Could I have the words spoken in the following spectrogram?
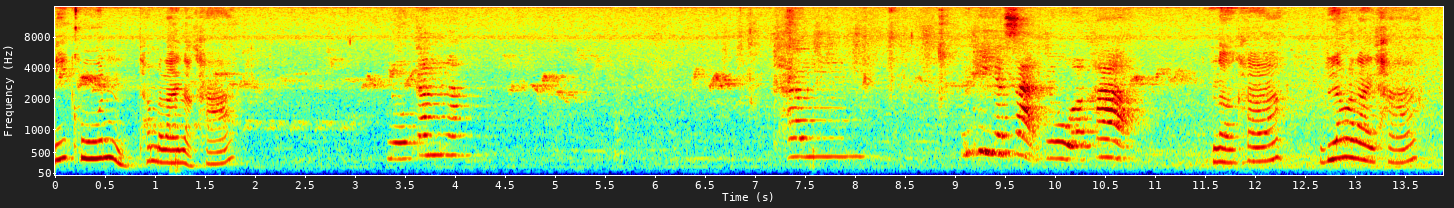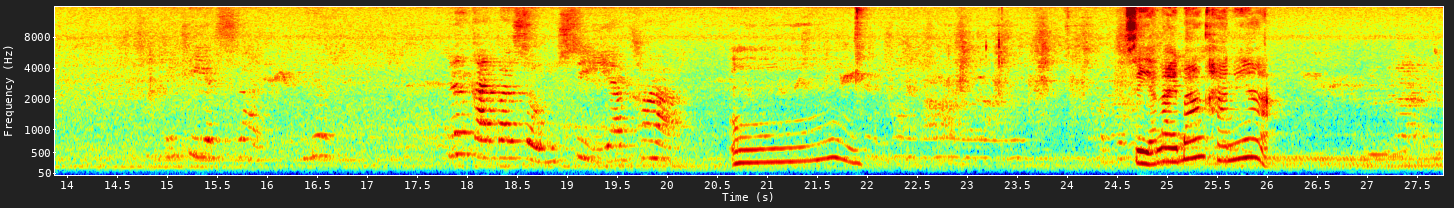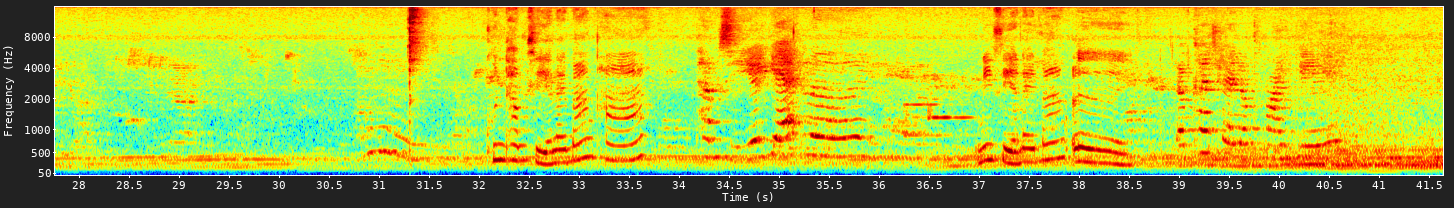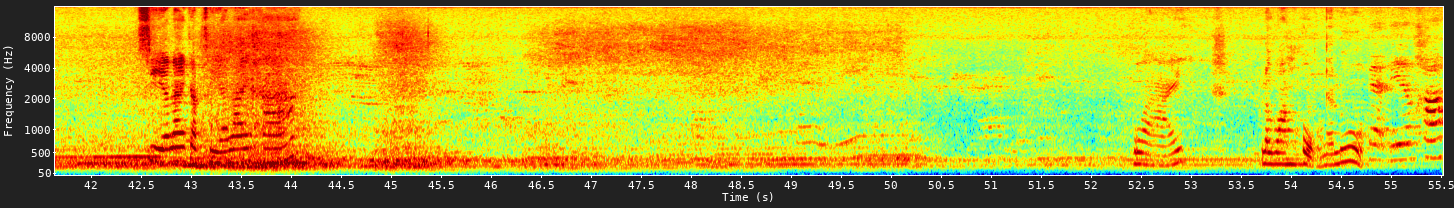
นี่คุณทำอะไรเหรอคะ หนูกำลังทำวิทยาศาสตร์อยู่อะค่ะ เหรอคะ เรื่องอะไรคะ วิทยาศาสตร์เรื่องเรื่องการผสมสีอะค่ะ อืม สีอะไรบ้างคะเนี่ย คุณทำสีอะไรบ้างคะ ทำสีเยอะแยะเลย มีสีอะไรบ้างเอ่ย แล้วแค่เทลงไปเองสีอะไรกับสีอะไรคะ หวาย ระวังหกนะลูก แบบนี้นะคะ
